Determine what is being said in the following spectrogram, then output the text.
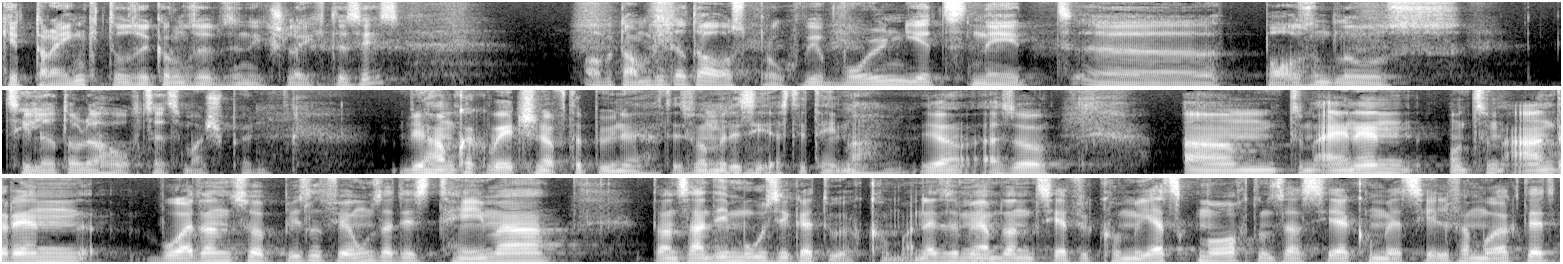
gedrängt, was ja grundsätzlich nichts Schlechtes ist. Aber dann wieder der Ausbruch. Wir wollen jetzt nicht äh, pausenlos Zillertaler Hochzeitsmarsch spielen. Wir haben kein Quetschen auf der Bühne. Das war mhm. mir das erste Thema. Mhm. Ja, also ähm, zum einen und zum anderen war dann so ein bisschen für uns auch das Thema, dann sind die Musiker durchgekommen. Nicht? Also wir haben dann sehr viel Kommerz gemacht, uns auch sehr kommerziell vermarktet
